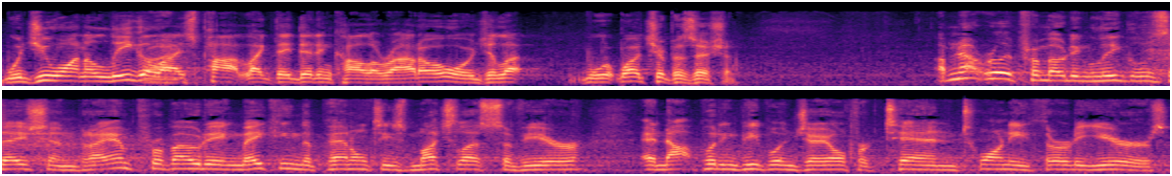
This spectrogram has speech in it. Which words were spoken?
Would you want to legalize right. pot like they did in Colorado, or would you let? What's your position? I'm not really promoting legalization, but I am promoting making the penalties much less severe and not putting people in jail for 10, 20, 30 years.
